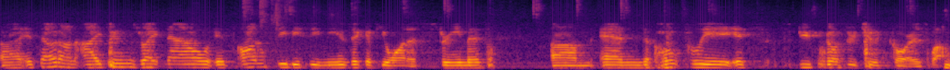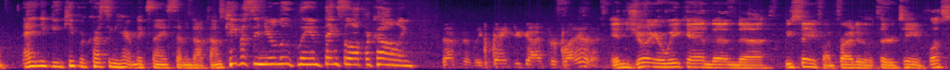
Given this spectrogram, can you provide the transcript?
Uh, it's out on iTunes right now. It's on CBC Music if you want to stream it. Um, and hopefully it's you can go through TuneCore as well. And you can keep requesting here at mix97.com. Keep us in your loop, Liam. Thanks a lot for calling. Definitely. Thank you guys for playing it. Enjoy your weekend and uh, be safe on Friday the 13th. Let's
